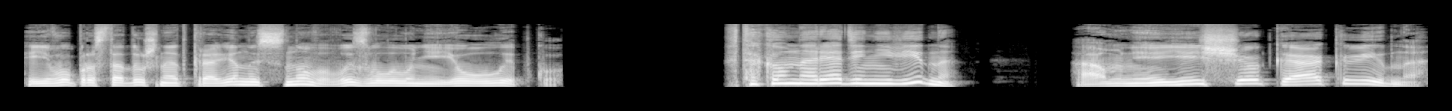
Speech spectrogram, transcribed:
и его простодушная откровенность снова вызвала у нее улыбку. «В таком наряде не видно?» «А мне еще как видно!»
